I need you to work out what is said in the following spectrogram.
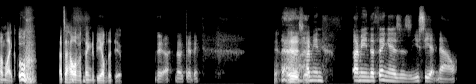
I'm like, ooh, that's a hell of a thing to be able to do. Yeah, no kidding. Yeah, it is. I mean, I mean, the thing is, is you see it now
